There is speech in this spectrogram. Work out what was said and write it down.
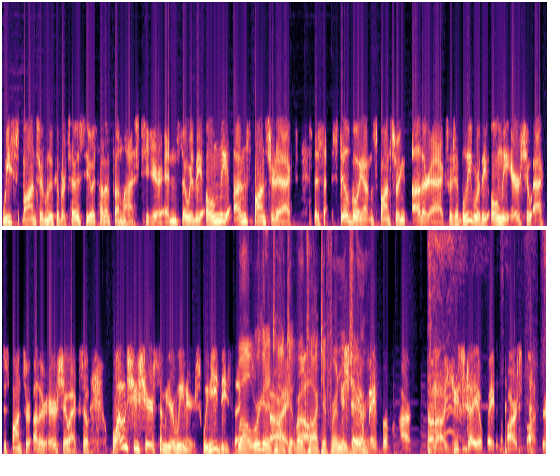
we sponsored Luca Bertossio a ton of fun last year, and so we're the only unsponsored act that's still going out and sponsoring other acts, which I believe we're the only air show act to sponsor other air show acts. So why don't you share some of your wieners? We need these things. well, we're going to talk right, to we'll well, talk to Friendly Jerry. away from our. No, no. You stay away from our sponsor.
